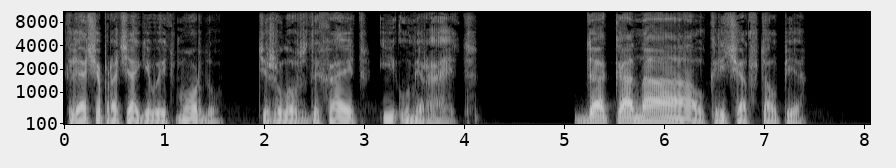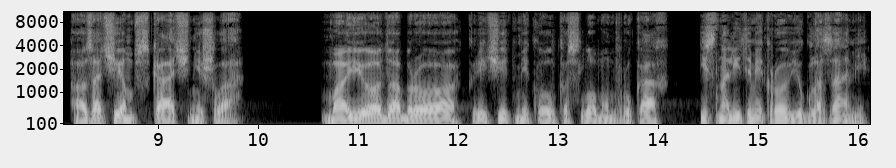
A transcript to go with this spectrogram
Кляча протягивает морду, тяжело вздыхает и умирает. «Да канал!» — кричат в толпе. «А зачем вскачь не шла?» «Мое добро!» — кричит Миколка с ломом в руках и с налитыми кровью глазами.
